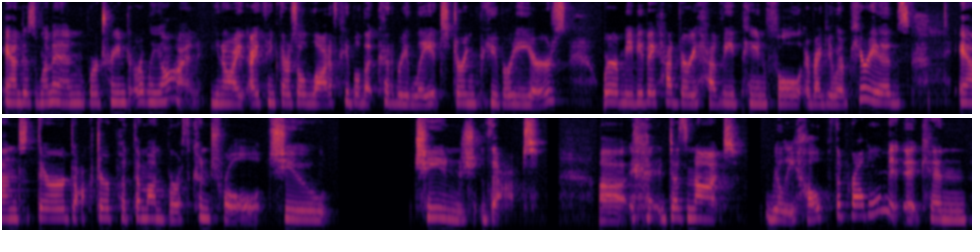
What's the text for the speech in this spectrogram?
And as women, we're trained early on. You know, I, I, think there's a lot of people that could relate during puberty years where maybe they had very heavy, painful, irregular periods, and their doctor put them on birth control to change that. Uh, it does not really help the problem. It, it can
